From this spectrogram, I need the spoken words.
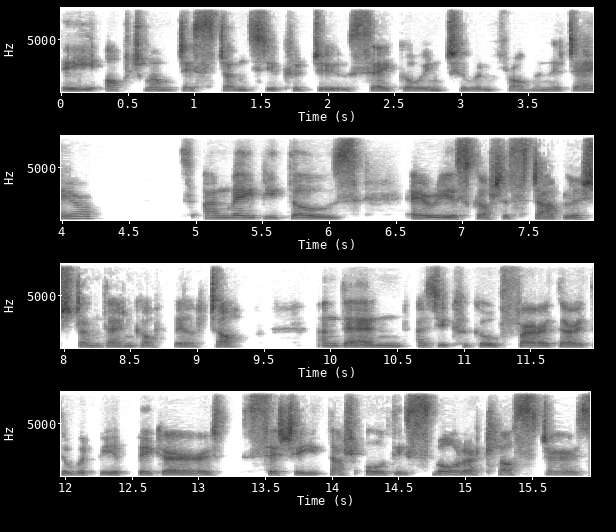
the optimum distance you could do, say, going to and from in a day or and maybe those areas got established and then got built up and then as you could go further, there would be a bigger city that all these smaller clusters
